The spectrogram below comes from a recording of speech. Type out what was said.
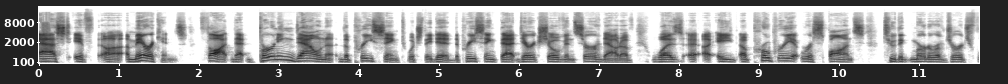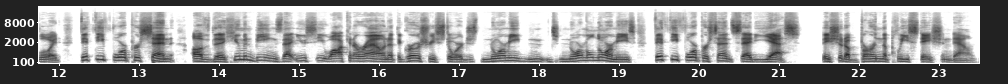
asked if uh, Americans thought that burning down the precinct, which they did, the precinct that Derek Chauvin served out of, was a, a, appropriate response to the murder of George Floyd. Fifty-four percent of the human beings that you see walking around at the grocery store, just normie, normal normies, fifty-four percent said yes they should have burned the police station down.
